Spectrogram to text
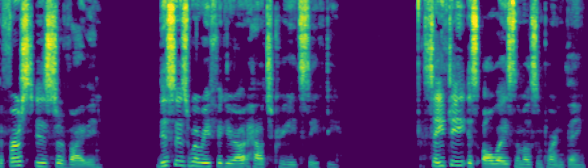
The first is surviving. This is where we figure out how to create safety. Safety is always the most important thing.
